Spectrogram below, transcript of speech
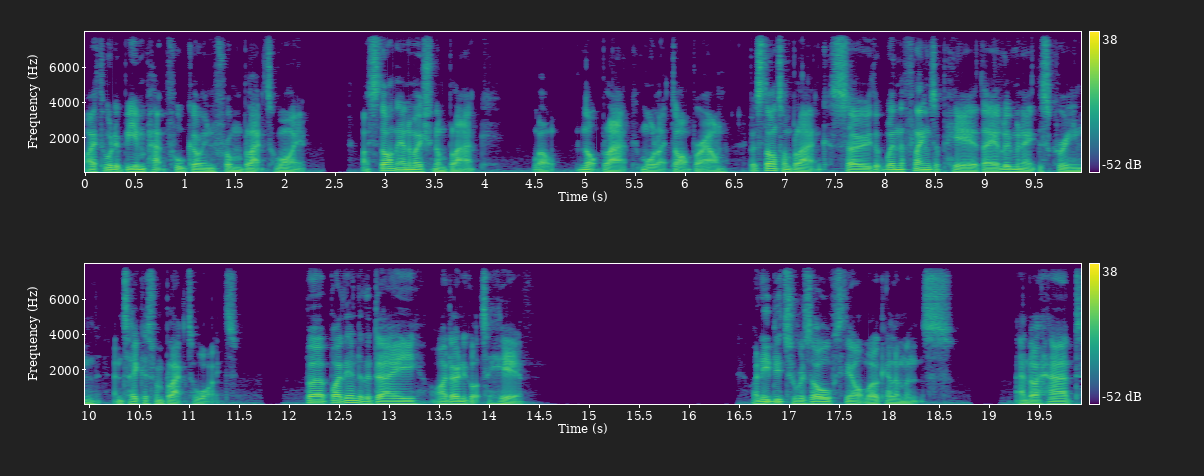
I thought it'd be impactful going from black to white. I start the animation on black, well, not black, more like dark brown, but start on black so that when the flames appear they illuminate the screen and take us from black to white. But by the end of the day, I'd only got to here. I needed to resolve to the artwork elements, and I had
